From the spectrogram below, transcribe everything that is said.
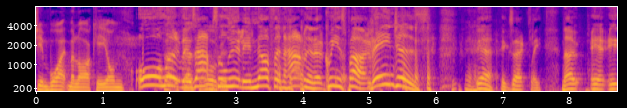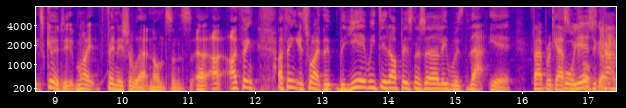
Jim White malarkey on. Oh, look, there's absolutely nothing happening at Queen's Park. Rangers! yeah, exactly. No, it, it's good. It might finish all that nonsense. Uh, I, I think I think it's right. The, the year we did our business early was that year. Fabregas Four and years Costa. ago. Ca-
